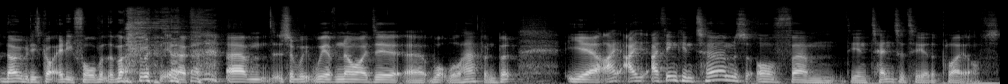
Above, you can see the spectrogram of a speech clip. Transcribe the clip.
nobody's got any form at the moment you know um, so we, we have no idea uh, what will happen but yeah, I, I, I think in terms of um, the intensity of the playoffs,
